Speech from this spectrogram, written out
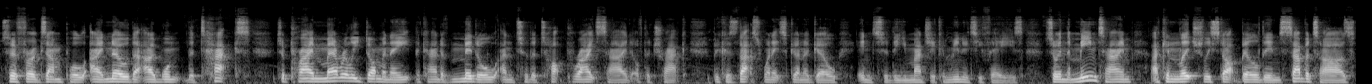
So, for example, I know that I want the tacks to primarily dominate the kind of middle and to the top right side of the track because that's when it's going to go into the magic immunity phase. So, in the meantime, I can literally start building Savatars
